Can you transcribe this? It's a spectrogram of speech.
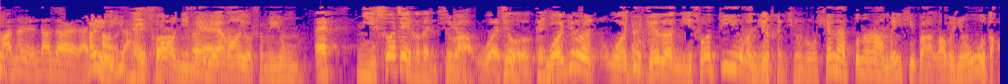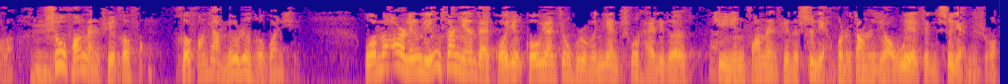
房的人到这儿来。他有一百套，你没联网有什么用吗？哎，你说这个问题吧，我就跟我就我就觉得你说第一个问题很清楚，现在不能让媒体把老百姓误导了，收房产税和房和房价没有任何关系。我们二零零三年在国国务院政府文件出台这个进行房产税的试点，或者当时叫物业税的试点的时候，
